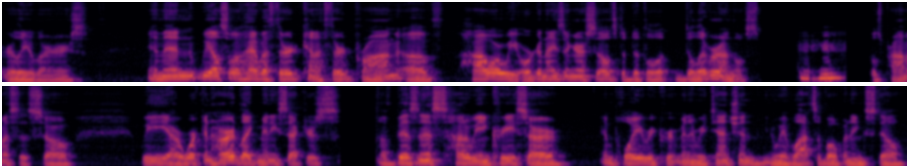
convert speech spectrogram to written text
earlier learners. And then we also have a third kind of third prong of how are we organizing ourselves to de- deliver on those mm-hmm. those promises? So we are working hard, like many sectors of business. How do we increase our employee recruitment and retention? You know, we have lots of openings still,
